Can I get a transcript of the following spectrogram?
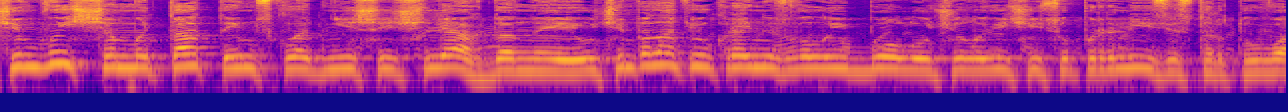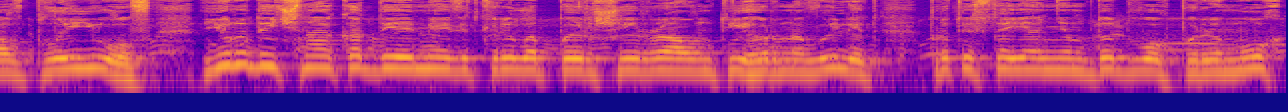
Чим вища мета, тим складніший шлях до неї. У чемпіонаті України з волейболу у чоловічій суперлізі стартував плей-офф. Юридична академія відкрила перший раунд ігор на виліт протистоянням до двох перемог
